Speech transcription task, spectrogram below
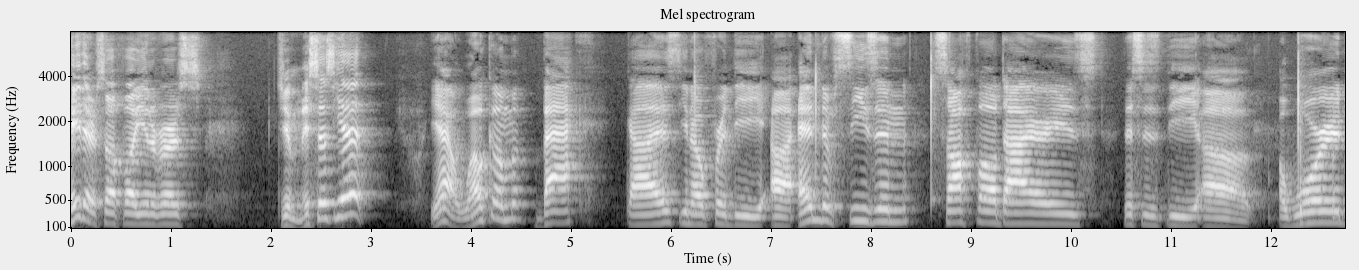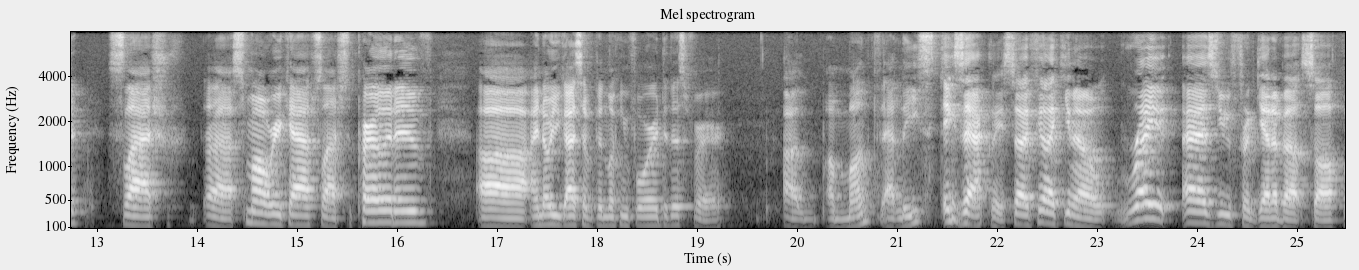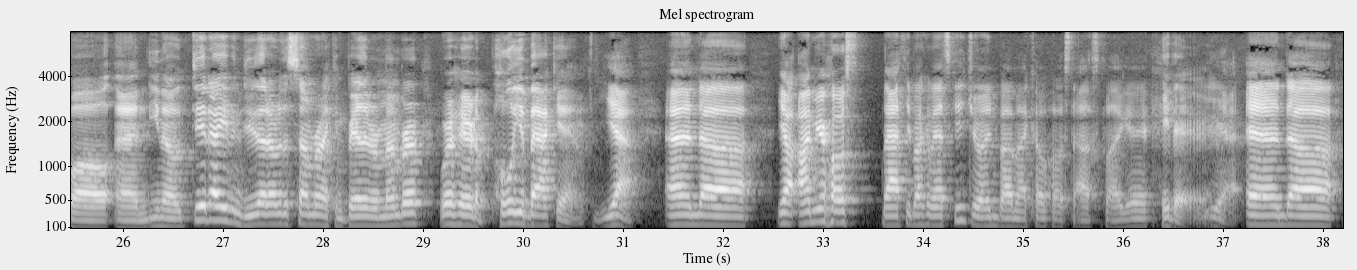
Hey there, Softball Universe. Did you miss us yet? Yeah, welcome back, guys. You know, for the uh, end of season softball diaries. This is the uh, award slash uh, small recap slash superlative. Uh, I know you guys have been looking forward to this for a, a month at least. Exactly. So I feel like, you know, right as you forget about softball, and, you know, did I even do that over the summer? I can barely remember. We're here to pull you back in. Yeah, and uh, yeah, I'm your host Matthew Bukovetsky, joined by my co-host Alex Kleiger. Hey there. Yeah, and uh,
